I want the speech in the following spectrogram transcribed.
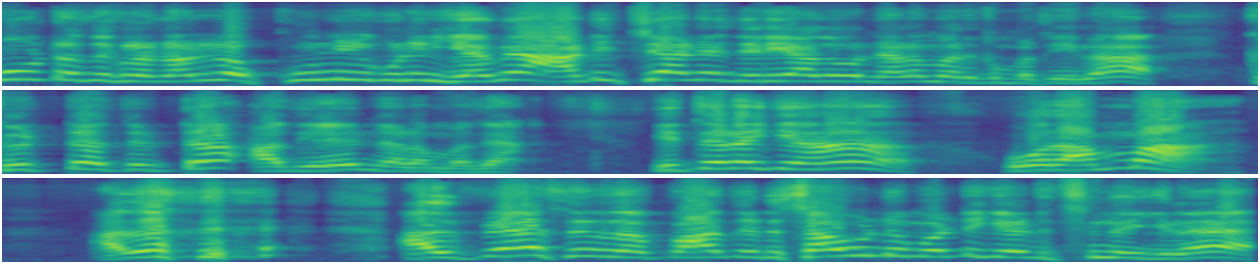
கூட்டத்துக்குள்ள நல்ல குனி குனின்னு எவன் அடித்தானே தெரியாத ஒரு நிலமை இருக்கும் பார்த்தீங்களா கிட்டத்தட்ட அதே நிலமை தான் இத்தனைக்கும் ஒரு அம்மா அதாவது அது பேசுகிறத பார்த்துட்டு சவுண்டு மட்டும் கேட்டுச்சுன்னு வைங்களேன்,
